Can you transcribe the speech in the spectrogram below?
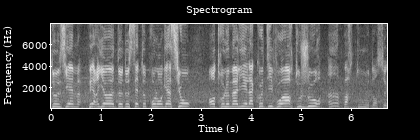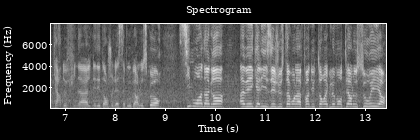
deuxième période de cette prolongation entre le Mali et la Côte d'Ivoire. Toujours un partout dans ce quart de finale. Nédé d'Orgelès avait ouvert le score. Simon Adingra avait égalisé juste avant la fin du temps réglementaire. Le sourire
